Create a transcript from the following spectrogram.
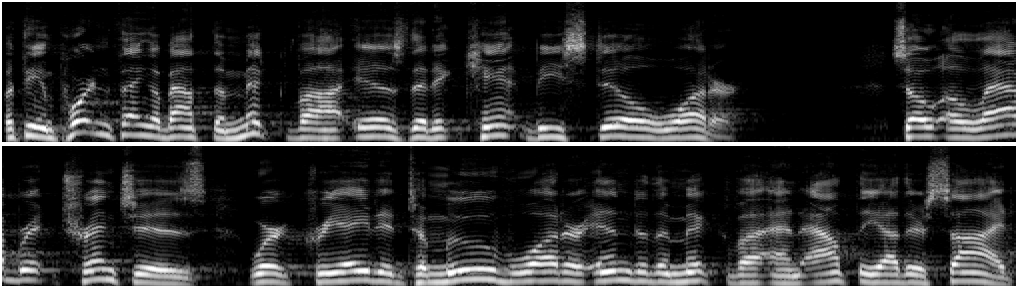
But the important thing about the mikvah is that it can't be still water. So elaborate trenches were created to move water into the mikvah and out the other side.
